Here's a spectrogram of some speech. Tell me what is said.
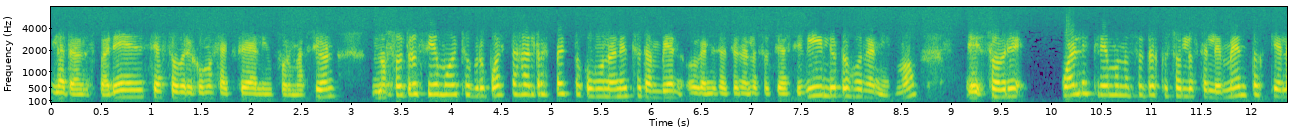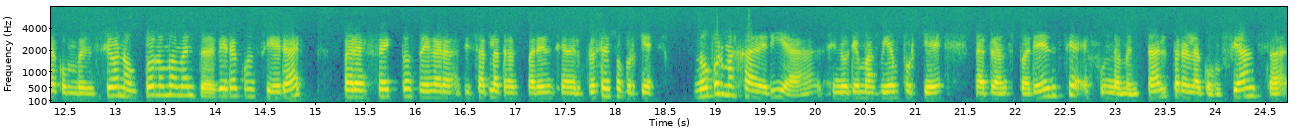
la transparencia, sobre cómo se accede a la información. Nosotros sí hemos hecho propuestas al respecto, como lo han hecho también organizaciones de la sociedad civil y otros organismos, eh, sobre cuáles creemos nosotros que son los elementos que la Convención autónomamente debiera considerar para efectos de garantizar la transparencia del proceso, porque no por majadería, sino que más bien porque la transparencia es fundamental para la confianza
